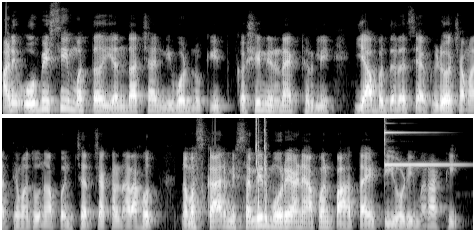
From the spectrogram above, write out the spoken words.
आणि ओबीसी मतं यंदाच्या निवडणुकीत कशी निर्णायक ठरली याबद्दलच या व्हिडिओच्या माध्यमातून आपण चर्चा करणार आहोत. नमस्कार मी समीर मोरे आणि आपण पाहताय टीओडी मराठी.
